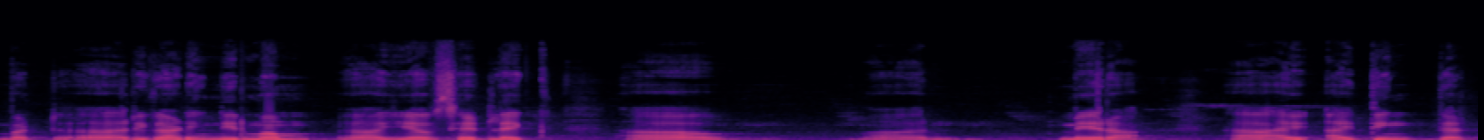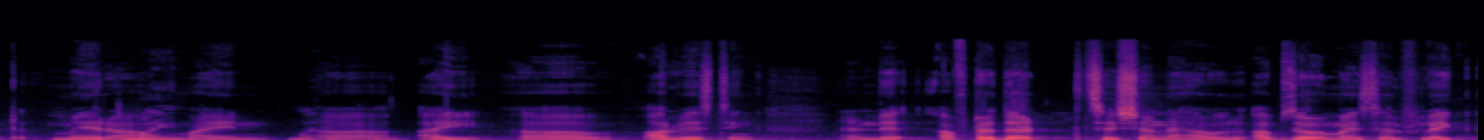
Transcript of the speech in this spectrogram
but uh, regarding Nirmam, uh, you have said like uh, Mera. I, I think that Mera, mine, mine, mine. I always think. And after that session, I have observed myself like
